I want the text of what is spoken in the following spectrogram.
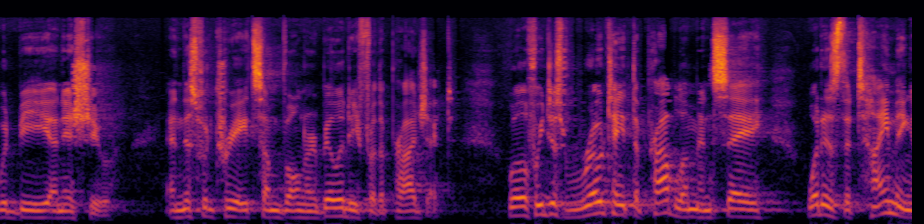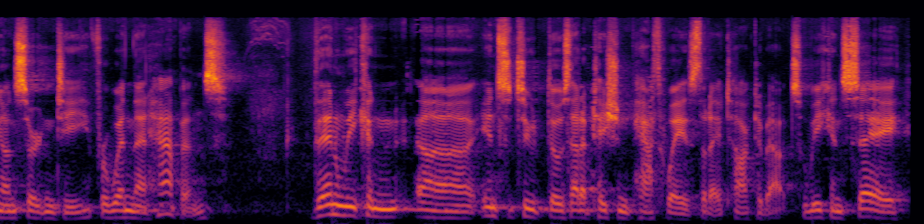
would be an issue, and this would create some vulnerability for the project. Well, if we just rotate the problem and say, what is the timing uncertainty for when that happens, then we can uh, institute those adaptation pathways that I talked about. So we can say,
